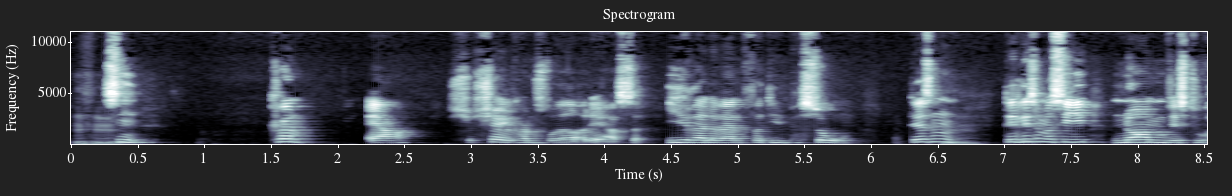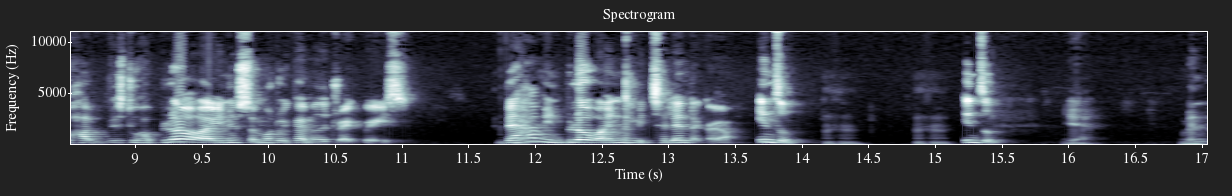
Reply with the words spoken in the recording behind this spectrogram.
Mm-hmm. Sådan, køn er socialt konstrueret, og det er så irrelevant for din person. Det er sådan, mm. det er ligesom at sige, Nå, men hvis du, har, hvis du har blå øjne, så må du ikke være med i Drag Race. Hvad har mine blå øjne med mit talent at gøre? Intet. Mm-hmm. Mm-hmm. Intet. Ja. Men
